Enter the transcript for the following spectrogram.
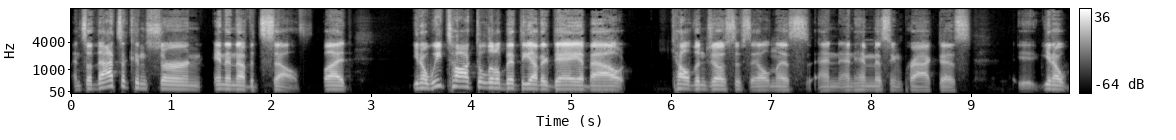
And so that's a concern in and of itself. But, you know, we talked a little bit the other day about Kelvin Joseph's illness and and him missing practice. You know,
